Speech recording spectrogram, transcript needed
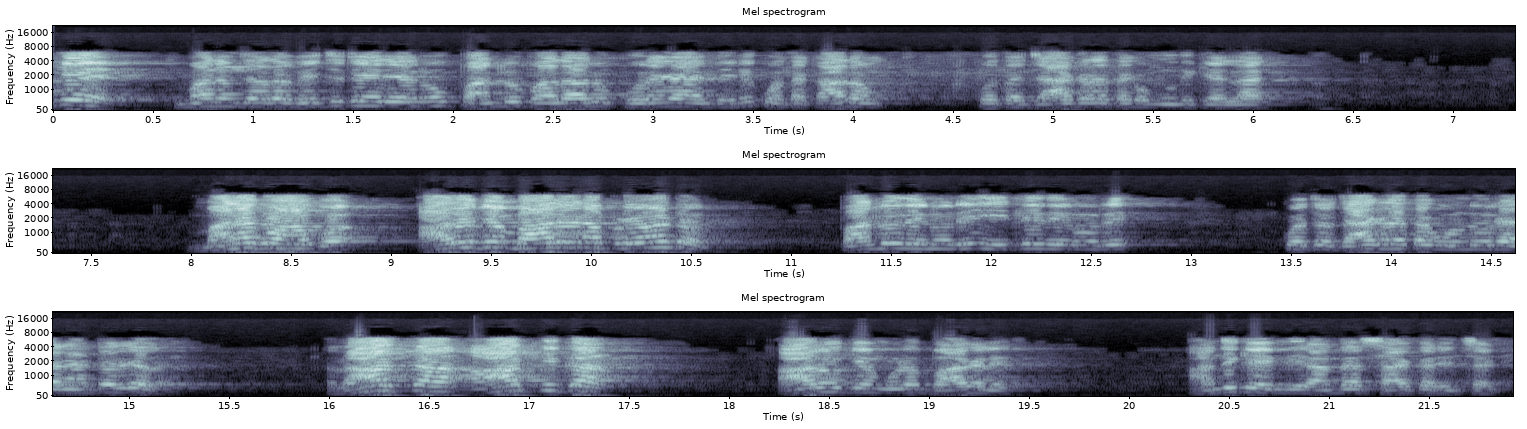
అందుకే మనం చాలా వెజిటేరియన్ పండ్లు ఫలాలు కూరగాయలు తిని కొంతకాలం కొంత జాగ్రత్తగా ముందుకెళ్ళాలి. మనకు ఆరోగ్యం బాగాలేనప్పుడు ఏమంటారు? పండ్లు తినురి ఇడ్లీ తినురి కొంచెం జాగ్రత్తగా ఉండురి అని అంటారు కదా. రాష్ట్ర ఆర్థిక ఆరోగ్యం కూడా బాగలేదు. అందుకే మీరు అందరు సహకరించండి.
